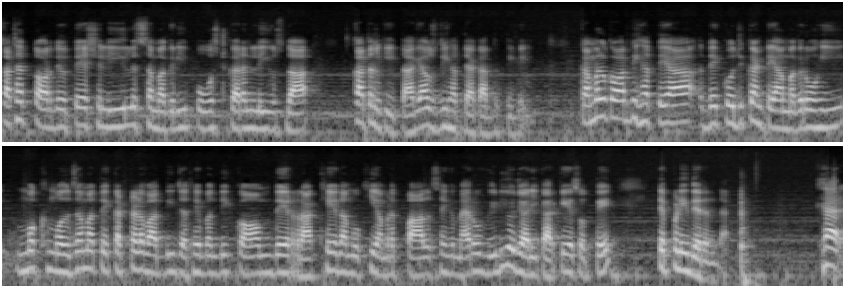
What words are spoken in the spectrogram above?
ਕਥਿਤ ਤੌਰ ਦੇ ਉੱਤੇ ਅਸ਼ਲੀਲ ਸਮੱਗਰੀ ਪੋਸਟ ਕਰਨ ਲਈ ਉਸ ਦਾ ਕਤਲ ਕੀਤਾ ਗਿਆ, ਉਸ ਦੀ ਹੱਤਿਆ ਕਰ ਦਿੱਤੀ ਗਈ। ਕਮਲ ਕੌਰ ਦੀ ਹੱਤਿਆ ਦੇ ਕੁਝ ਘੰਟਿਆਂ ਮਗਰੋਂ ਹੀ ਮੁੱਖ ਮੁਲਜ਼ਮ ਅਤੇ ਕੱਟੜਵਾਦੀ ਜਥੇਬੰਦੀ ਕੌਮ ਦੇ ਰਾਖੇ ਦਾ ਮੁਖੀ ਅਮਰਤਪਾਲ ਸਿੰਘ ਮਹਿਰੋ ਵੀਡੀਓ ਜਾਰੀ ਕਰਕੇ ਇਸ ਉੱਤੇ ਟਿੱਪਣੀ ਦੇ ਦਿੰਦਾ ਖੈਰ,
